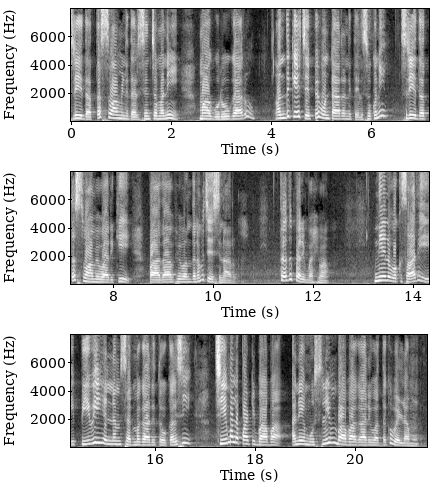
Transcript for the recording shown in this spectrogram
శ్రీ దత్తస్వామిని దర్శించమని మా గురువుగారు అందుకే చెప్పి ఉంటారని తెలుసుకుని శ్రీ దత్తస్వామి వారికి పాదాభివందనము చేసినారు. తదుపరి మహిమ. నేను ఒకసారి పివిఎన్ఎం శర్మ గారితో కలిసి చీమలపాటి బాబా అనే ముస్లిం బాబా గారి వద్దకు వెళ్ళాము.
